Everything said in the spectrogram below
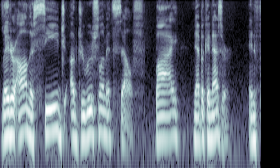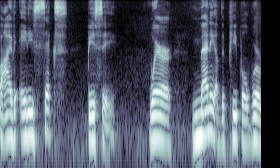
later on, the siege of Jerusalem itself by Nebuchadnezzar in 586 BC, where many of the people were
